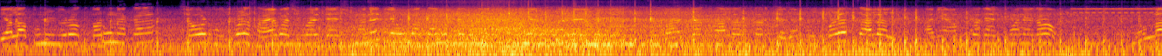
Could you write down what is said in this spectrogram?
याला तुम्ही विरोध करू नका. शेवट भुजबळ साहेबाशिवाय देशमानेच एवढा चालू राज्यात झालं तर छगन भुजबळच चालल आणि आमचं देशमाने गाव येवला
